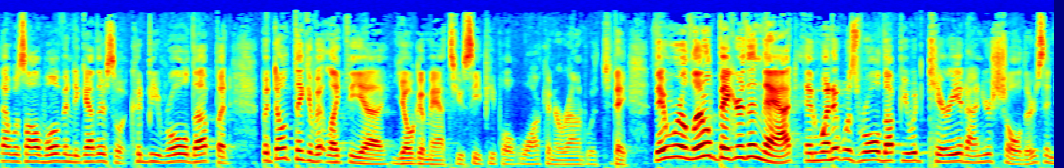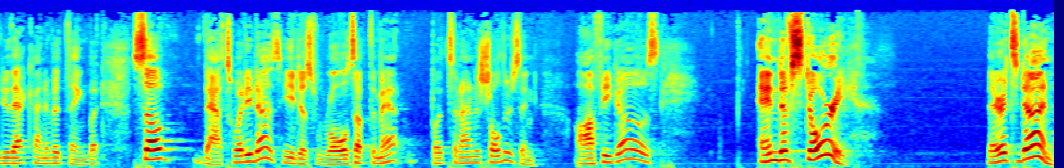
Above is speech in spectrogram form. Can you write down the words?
that was all woven together, so it could be rolled up. But, but don't think of it like the uh, yoga mats you see people walking around with today. They were a little bigger than that, and when it was rolled up, you would carry it on your shoulders and do that kind of a thing. But so that's what he does. He just rolls up the mat, puts it on his shoulders, and off he goes. End of story. There it's done.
